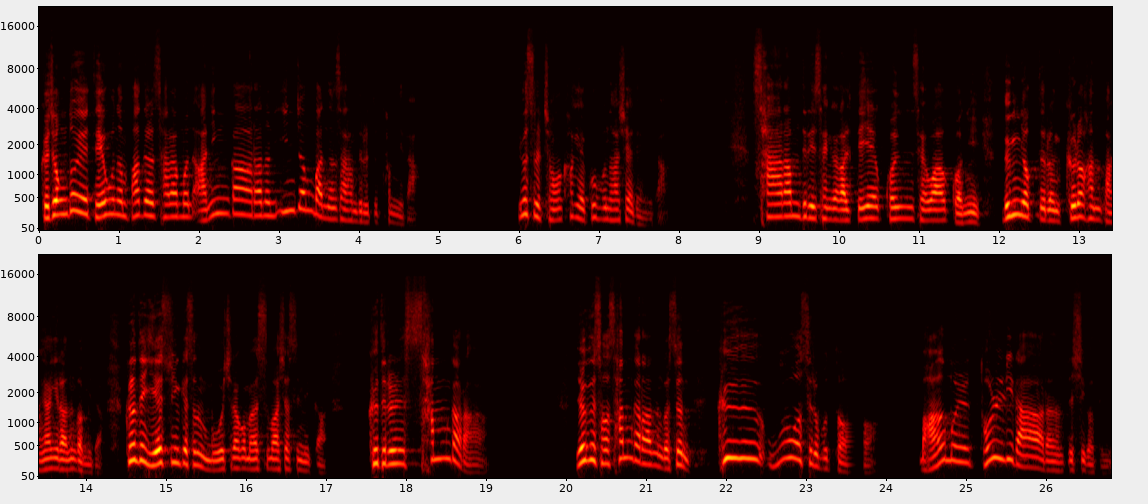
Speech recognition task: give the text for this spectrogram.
그 정도의 대우는 받을 사람은 아닌가라는 인정받는 사람들을 뜻합니다. 이것을 정확하게 구분하셔야 됩니다. 사람들이 생각할 때의 권세와 권위, 능력들은 그러한 방향이라는 겁니다. 그런데 예수님께서는 무엇이라고 말씀하셨습니까? 그들을 삼가라. 여기서 삼가라는 것은 그 무엇으로부터 마음을 돌리라라는 뜻이거든요.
